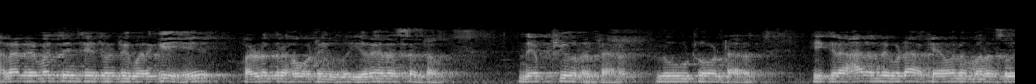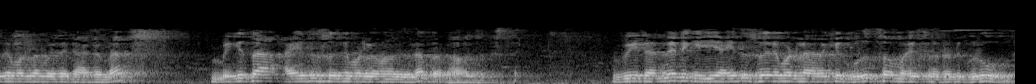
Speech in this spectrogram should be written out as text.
అలా నిర్వర్తించేటువంటి మనకి వరుణగ్రహం ఒకటి యురేనస్ అంటాం. నెప్ట్యూన్ అంటారు ప్లూటో అంటారు. ఈ గ్రహాలన్నీ కూడా కేవలం మన సూర్యమండలం మీదే కాకుండా మిగతా ఐదు సూర్యమండలం మీద కూడా ప్రభావం చూపిస్తాయి. వీటన్నిటికీ ఈ ఐదు సూర్యమండలానికి గురుత్వం వహిస్తున్నటువంటి గురువు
